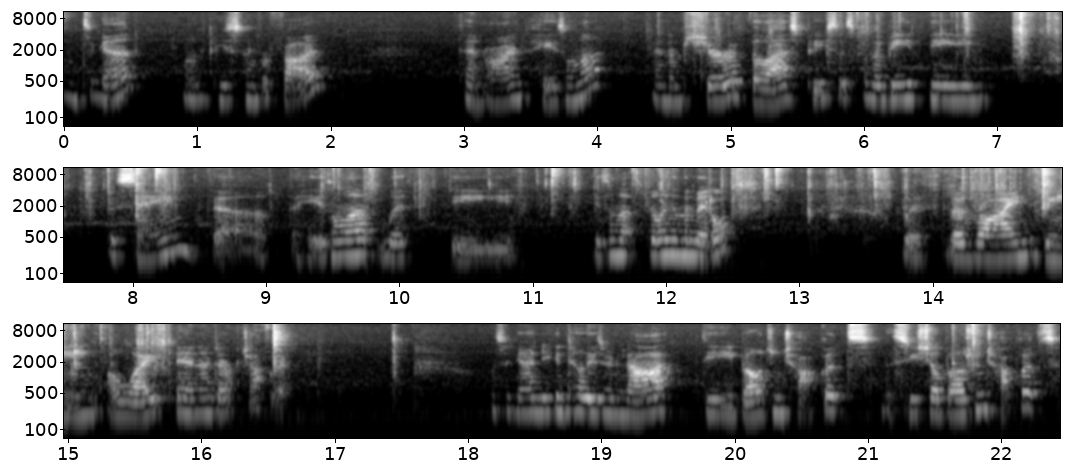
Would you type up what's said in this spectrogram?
Once again, on piece number five, thin rind hazelnut, and I'm sure the last piece is going to be the the same, the the hazelnut with the hazelnut filling in the middle, with the rind being a white and a dark chocolate. Once again, you can tell these are not the Belgian chocolates, the seashell Belgian chocolates.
